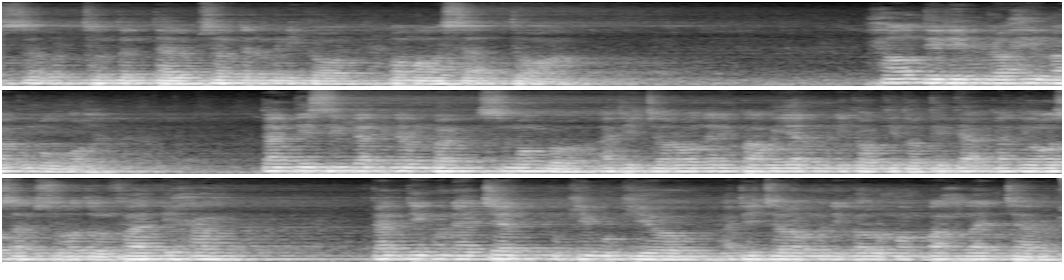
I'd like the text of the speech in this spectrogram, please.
sonten dalem sonten menika pemaosan doa Hadirin rahimakumullah. Kanthi singkat gambang semoga adicara wonten pawiyan menika kita gegak kanthi wawasan suratul Fatihah kanthi munajat mugi-mugi adicara menika lumampah lancar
